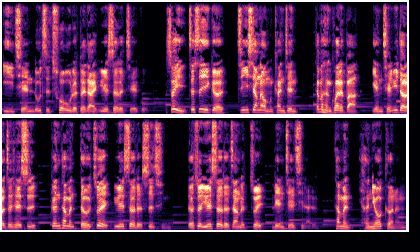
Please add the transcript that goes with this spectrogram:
以前如此错误的对待约瑟的结果。所以这是一个迹象，让我们看见他们很快的把眼前遇到的这些事，跟他们得罪约瑟的事情、得罪约瑟的这样的罪连结起来了。他们很有可能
